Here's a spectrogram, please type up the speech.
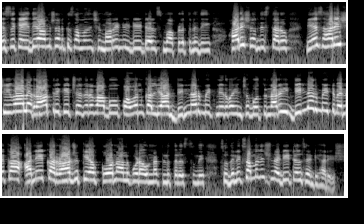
ఎస్ ఇదే అంశానికి సంబంధించి మరిన్ని డీటెయిల్స్ మా ప్రతినిధి హరీష్ అందిస్తారు. ఎస్ హరీష్ ఇవాళ రాత్రికి చంద్రబాబు పవన్ కళ్యాణ్ డిన్నర్ మీట్ నిర్వహించబోతున్నారు. ఈ డిన్నర్ మీట్ వెనుక అనేక రాజకీయ కోణాలు కూడా ఉన్నట్లు తెలుస్తుంది. సో దీనికి సంబంధించిన డీటెయిల్స్ ఏంటి హరీష్?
